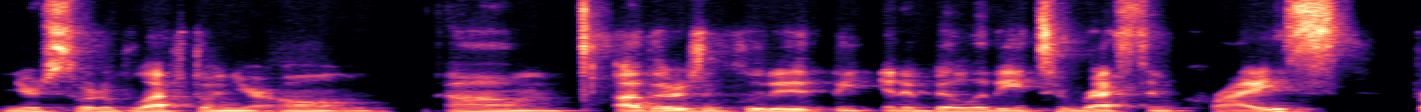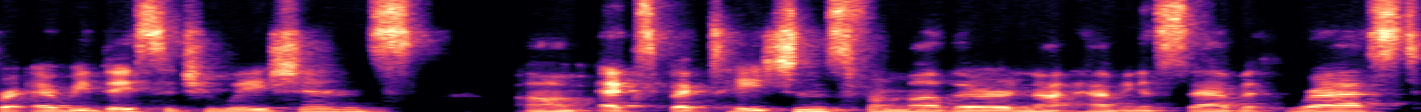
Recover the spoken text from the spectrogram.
and you're sort of left on your own. Um, others included the inability to rest in Christ for everyday situations, um, expectations from mother, not having a Sabbath rest.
